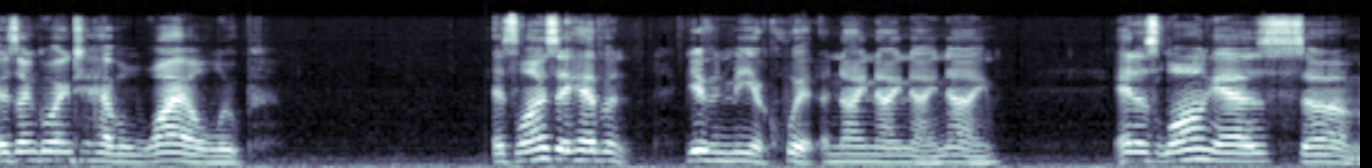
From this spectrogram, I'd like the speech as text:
is I'm going to have a while loop. As long as they haven't given me a quit, a 9999, and as long as um,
